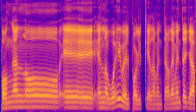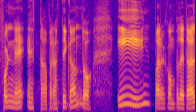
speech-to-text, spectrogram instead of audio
pónganlo eh, en los waivers porque lamentablemente ya Fournette está practicando. Y para completar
